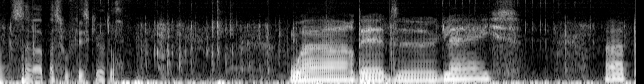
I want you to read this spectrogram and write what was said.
euh, ça va pas souffler ce qui est autour. Warded the glaze. Hop.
